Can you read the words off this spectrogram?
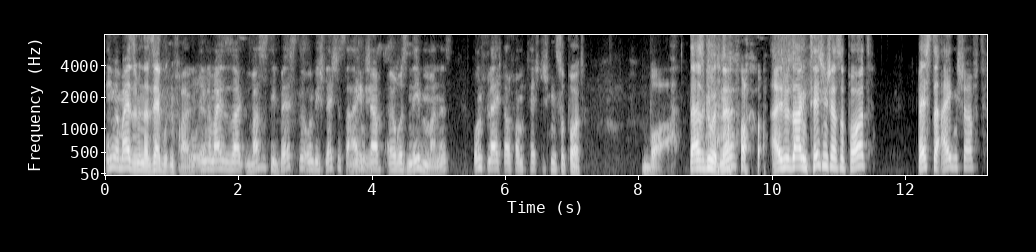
Inge Meise mit einer sehr guten Frage. Oh ja. Inge Meise sagt, was ist die beste und die schlechteste Eigenschaft eures Nebenmannes und vielleicht auch vom technischen Support? Boah. Das ist gut, ne? Also ich würde sagen, technischer Support, beste Eigenschaft,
